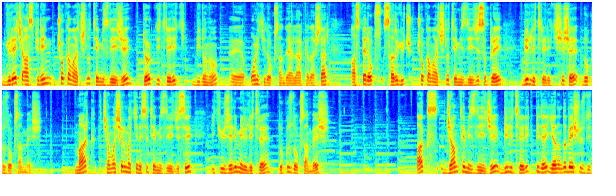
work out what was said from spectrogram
Güleç aspirin çok amaçlı temizleyici 4 litrelik bidonu e, 12.90 değerli arkadaşlar. Asperox sarı güç çok amaçlı temizleyici sprey 1 litrelik şişe 9.95. Mark çamaşır makinesi temizleyicisi 250 mililitre 9.95. Axe cam temizleyici 1 litrelik bir de yanında 500 lit-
